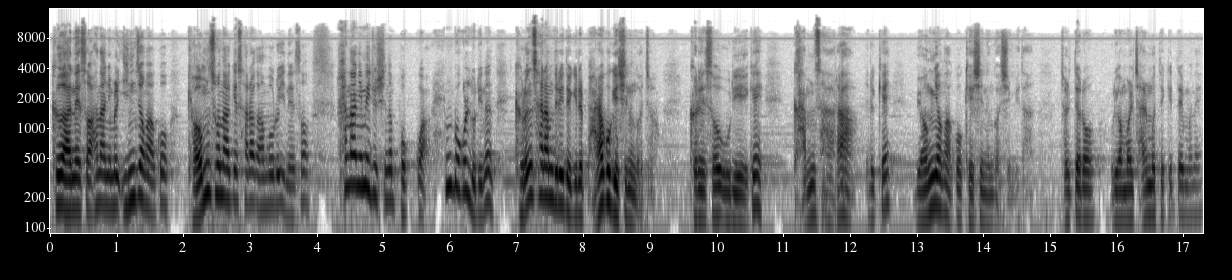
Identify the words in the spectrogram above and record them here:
그 안에서 하나님을 인정하고 겸손하게 살아감으로 인해서 하나님이 주시는 복과 행복을 누리는 그런 사람들이 되기를 바라고 계시는 거죠. 그래서 우리에게 감사하라 이렇게 명령하고 계시는 것입니다. 절대로 우리가 뭘 잘못했기 때문에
